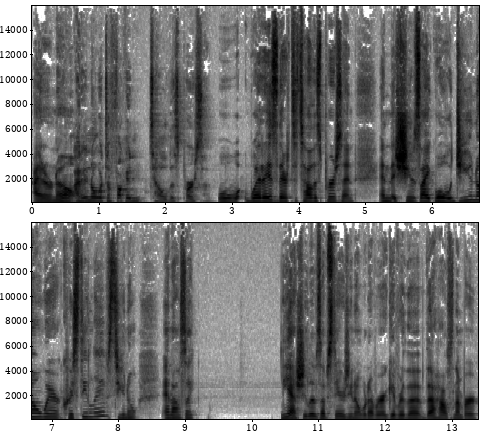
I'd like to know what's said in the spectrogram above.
I don't know. I didn't know what to fucking tell this person. well, what is there to tell this person? And she was like, well, do you know where Christy lives? Do you know? And I was like, yeah, she lives upstairs, you know, whatever. I give her the, the house number.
